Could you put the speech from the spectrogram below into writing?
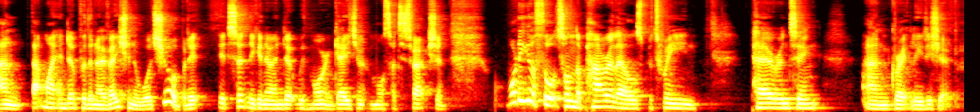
And that might end up with an ovation award, sure, but it, it's certainly going to end up with more engagement and more satisfaction. What are your thoughts on the parallels between parenting and great leadership?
